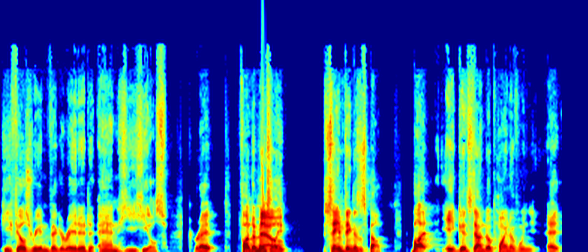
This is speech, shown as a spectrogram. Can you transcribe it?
He feels reinvigorated and he heals. Right? Fundamentally, same thing as a spell, but it gets down to a point of when at,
